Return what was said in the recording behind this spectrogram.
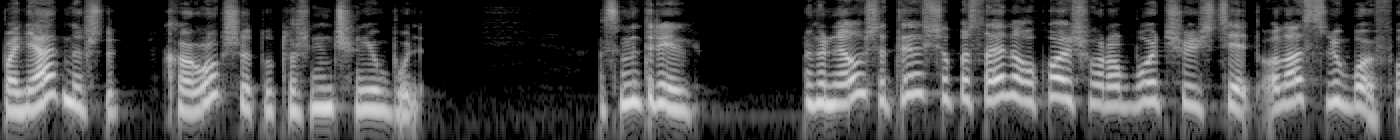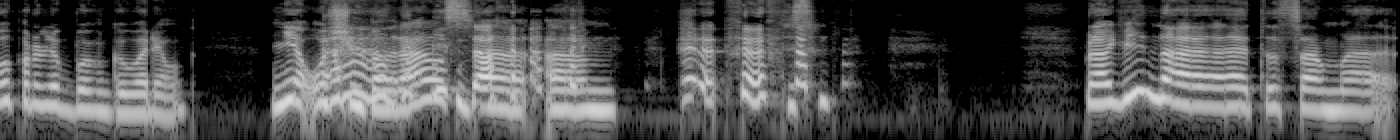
понятно, что хорошее, тут уже ничего не будет. Смотри, вернулся, ты все постоянно уходишь в рабочую сеть. У нас любовь, мы про любовь говорим. Мне очень понравился... Про видно это самое,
